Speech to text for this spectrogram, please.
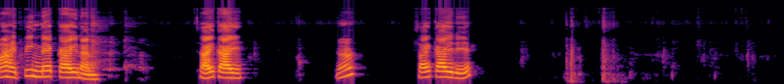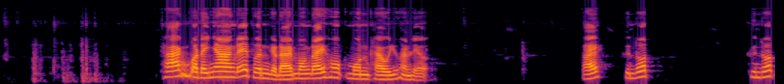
มาให้ปิ้งแน่ไก่นั่นใช้ไก่นะใช้ไก่ดิทางบ่ได้ย่างได้เพิ่นก็ได้มองได้หกมนเขาอยู่หันแล้วไป ขึ้นรถ ขึ้นรถ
